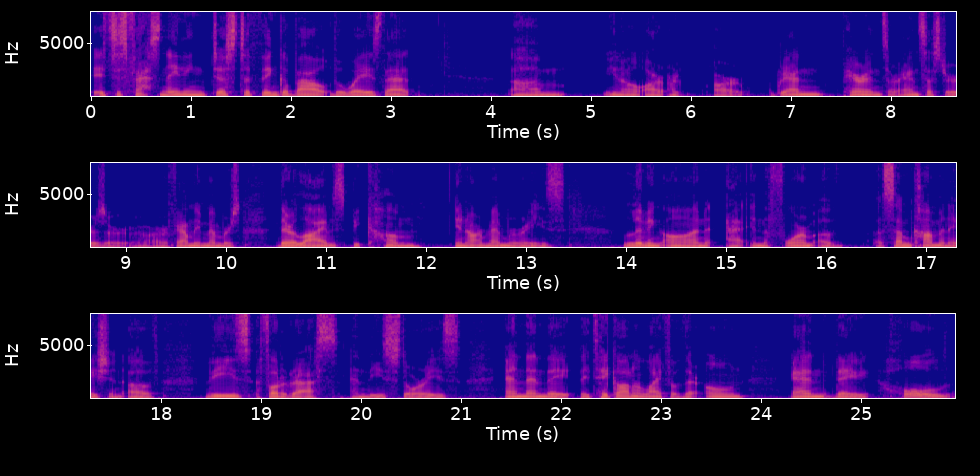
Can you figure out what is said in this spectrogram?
it's just fascinating just to think about the ways that, um, you know, our, our, our grandparents, our ancestors, or our family members, their lives become in our memories living on at, in the form of uh, some combination of these photographs and these stories and then they they take on a life of their own and they hold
